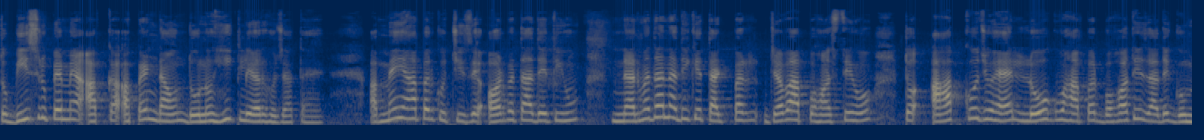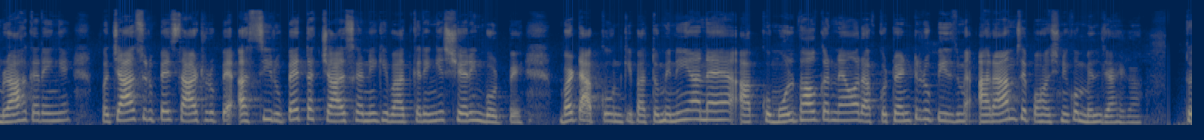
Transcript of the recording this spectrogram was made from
तो बीस रुपये में आपका अप एंड डाउन दोनों ही क्लियर हो जाता है। अब मैं यहाँ पर कुछ चीज़ें और बता देती हूँ। नर्मदा नदी के तट पर जब आप पहुँचते हो तो आपको जो है, लोग वहाँ पर बहुत ही ज़्यादा गुमराह करेंगे। पचास रुपये साठ रुपये अस्सी रुपये तक चार्ज करने की बात करेंगे शेयरिंग बोर्ड पे। बट आपको उनकी बातों में नहीं आना है, आपको मोल भाव करना है और आपको ट्वेंटी रुपीज़ में आराम से पहुँचने को मिल जाएगा। तो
